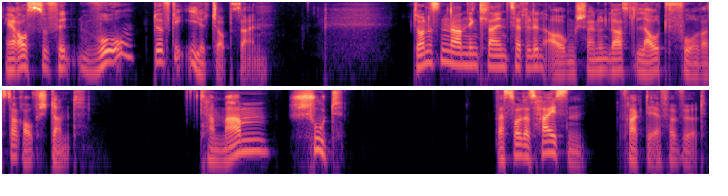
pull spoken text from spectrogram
Herauszufinden, wo, dürfte Ihr Job sein. Jonathan nahm den kleinen Zettel in Augenschein und las laut vor, was darauf stand. Tamam Shut. Was soll das heißen? fragte er verwirrt.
